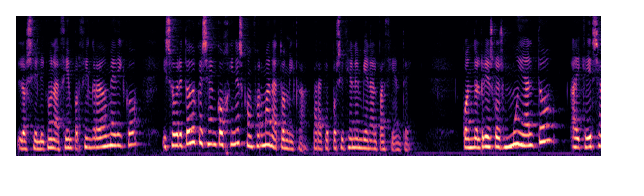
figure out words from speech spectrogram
los silicona 100% grado médico y sobre todo que sean cojines con forma anatómica para que posicionen bien al paciente. Cuando el riesgo es muy alto, hay que irse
